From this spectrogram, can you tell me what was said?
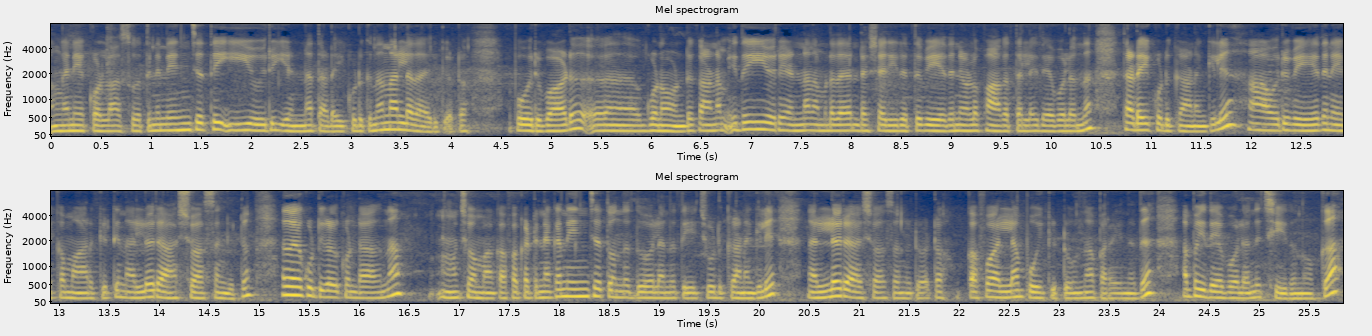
അങ്ങനെയൊക്കെ ഉള്ള അസുഖത്തിന് നെഞ്ചത്ത് ഈ ഒരു എണ്ണ തടയി കൊടുക്കുന്നത് നല്ലതായിരിക്കും കേട്ടോ. അപ്പോൾ ഒരുപാട് ഗുണമുണ്ട്. കാരണം ഇത് ഈ ഒരു എണ്ണ നമ്മുടെ ശരീരത്ത് വേദനയുള്ള ഭാഗത്തല്ല ഇതേപോലെ ഒന്ന് തടയി കൊടുക്കുകയാണെങ്കിൽ ആ ഒരു വേദനയൊക്കെ മാറിക്കിട്ടി നല്ലൊരു ആശ്വാസം കിട്ടും. അതുപോലെ കുട്ടികൾക്കുണ്ടാകുന്ന ചുമ കഫക്കെട്ടിനൊക്കെ നെഞ്ചത്തൊന്ന് ഇതുപോലെ ഒന്ന് തേച്ച് കൊടുക്കുകയാണെങ്കിൽ നല്ലൊരു ആശ്വാസം കിട്ടും കേട്ടോ. കഫം എല്ലാം പോയി കിട്ടുമെന്നാണ് പറയുന്നത്. അപ്പോൾ ഇതേപോലെ ഒന്ന് ചെയ്ത് നോക്കുക.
